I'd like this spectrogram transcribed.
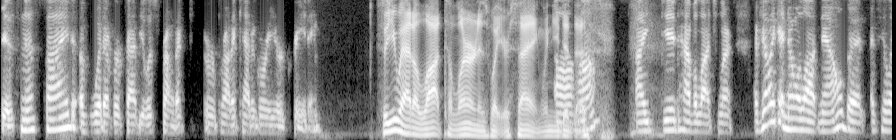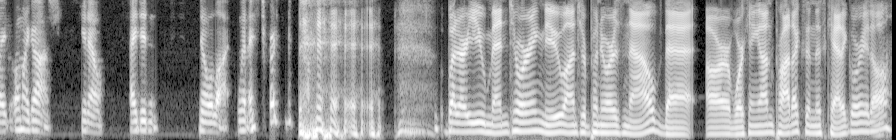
business side of whatever fabulous product or product category you're creating. So you had a lot to learn is what you're saying when you uh-huh. did this. I did have a lot to learn. I feel like i know a lot now but i feel like oh my gosh you know i didn't know a lot when I started. but are you mentoring new entrepreneurs now that are working on products in this category at all?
